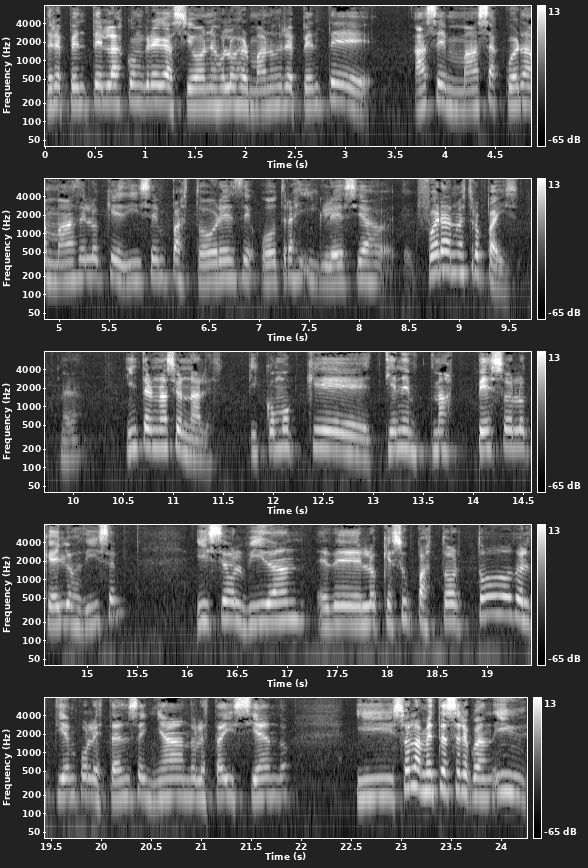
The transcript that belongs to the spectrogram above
de repente las congregaciones o los hermanos de repente hacen más, se acuerdan más de lo que dicen pastores de otras iglesias fuera de nuestro país, internacionales, y como que tienen más peso lo que ellos dicen y se olvidan eh, de lo que su pastor todo el tiempo le está enseñando, le está diciendo, y solamente se recuerdan, y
